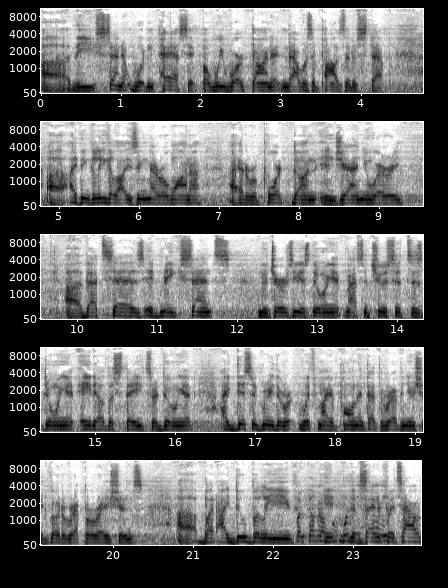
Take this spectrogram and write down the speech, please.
Uh, the Senate wouldn't pass it, but we worked on it, and that was a positive step. Uh, I think legalizing marijuana, I had a report done in January. Uh, that says it makes sense. New Jersey is doing it, Massachusetts is doing it, eight other states are doing it. I disagree the, with my opponent that the revenue should go to reparations, uh, but I do believe Governor, it, the benefits say? out.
